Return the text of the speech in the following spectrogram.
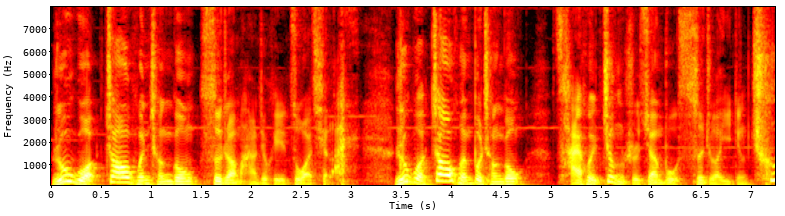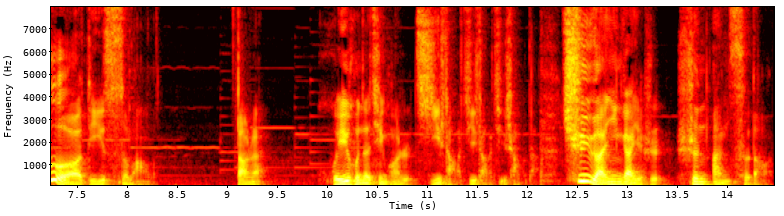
如果招魂成功，死者马上就可以坐起来；如果招魂不成功，才会正式宣布死者已经彻底死亡了。当然。回魂的情况是极少、极少、极少的。屈原应该也是深谙此道。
